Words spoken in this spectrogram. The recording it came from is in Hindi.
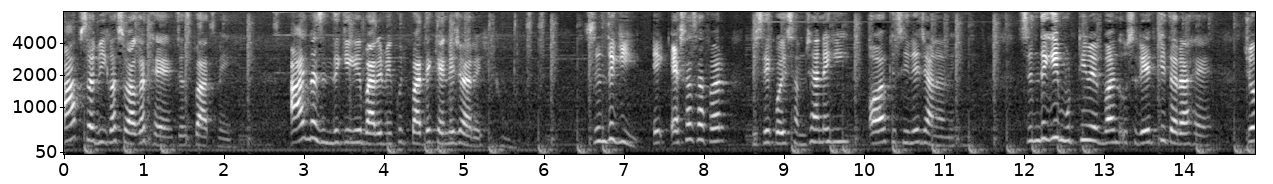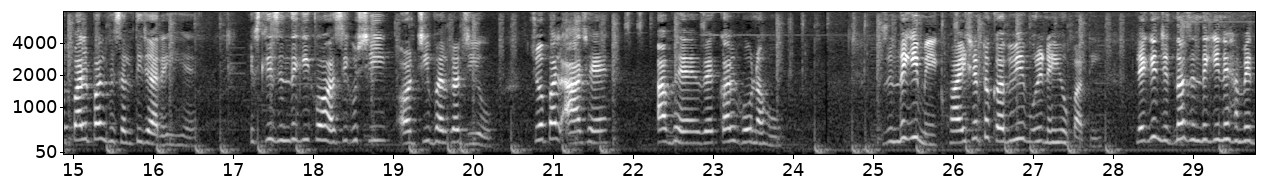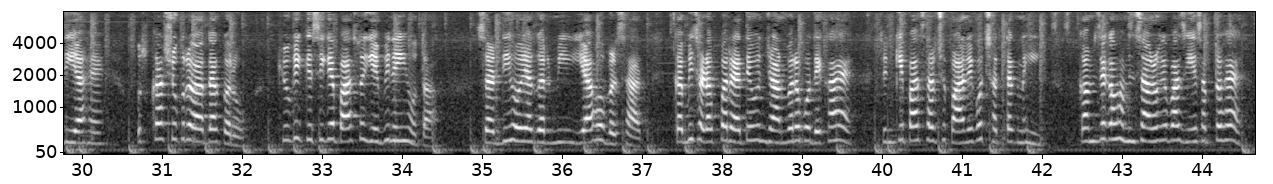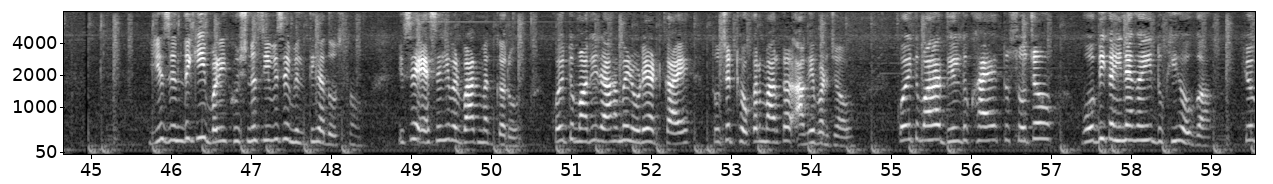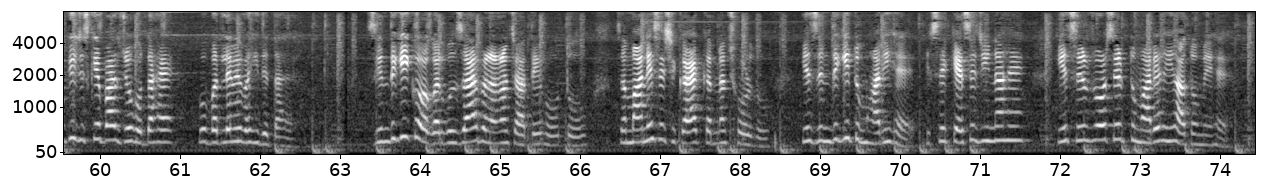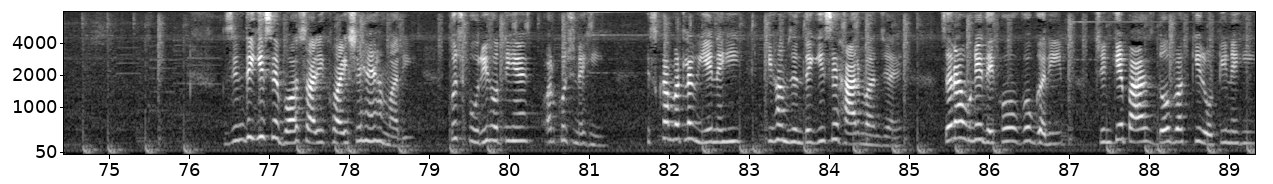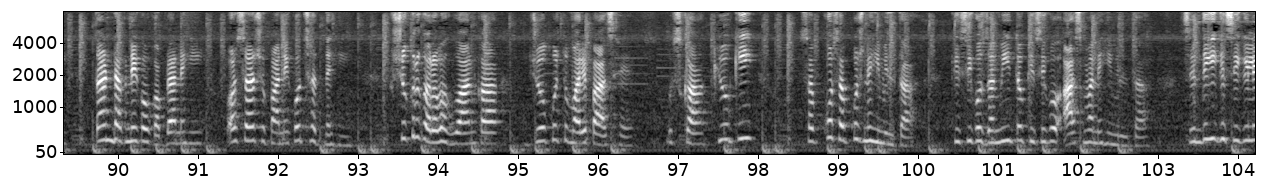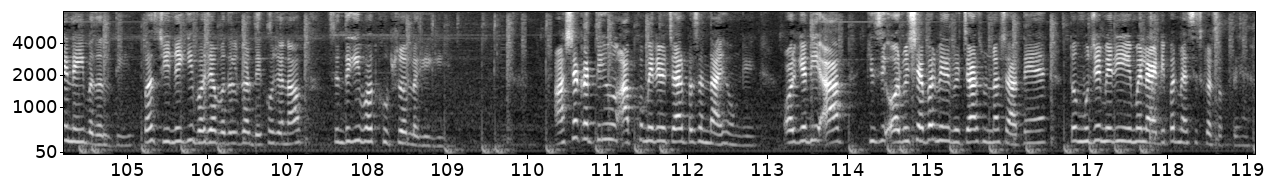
आप सभी का स्वागत है जज्बात में। आज मैं ज़िंदगी के बारे में कुछ बातें कहने जा रही हूँ। ज़िंदगी एक ऐसा सफ़र जिसे कोई समझा नहीं और किसी ने जाना नहीं। ज़िंदगी मुट्ठी में बंद उस रेत की तरह है जो पल पल फिसलती जा रही है। इसलिए ज़िंदगी को हँसी खुशी और जी भर कर जियो। जो पल आज है, अब है, वह कल हो न हो। ज़िंदगी में ख्वाहिशें तो कभी भी पूरी नहीं हो पाती। लेकिन जितना ज़िंदगी ने हमें दिया है, उसका शुक्र अदा करो, क्योंकि किसी के पास तो ये भी नहीं होता। सर्दी हो या गर्मी, या हो बरसात, कभी सड़क पर रहते उन जानवरों को देखा है, जिनके पास सर छुपाने को छत तक नहीं। कम से कम हम इंसानों के पास ये सब तो है। ये ज़िंदगी बड़ी खुशनसीबी से मिलती है दोस्तों। इसे ऐसे ही बर्बाद मत करो। कोई तुम्हारी राह में रोड़े अटकाए तो उसे ठोकर मारकर आगे बढ़ जाओ। कोई तुम्हारा दिल दुखाए तो सोचो वो भी कहीं ना कहीं दुखी होगा, क्योंकि जिसके पास जो होता है, वो बदले में वही देता है। ज़िंदगी को अगर गुलजार बनाना चाहते हो तो ज़माने से शिकायत करना छोड़ दो। ये ज़िंदगी तुम्हारी है, इसे कैसे जीना है? ये सिर्फ़ और सिर्फ़ तुम्हारे ही हाथों में है। ज़िंदगी से बहुत सारी ख्वाहिशें हैं हमारी। कुछ पूरी होती हैं और कुछ नहीं। इसका मतलब ये नहीं कि हम ज़िंदगी से हार मान जाएँ। ज़रा उन्हें देखो, वो गरीब जिनके पास दो वक्त की रोटी नहीं, तन ढकने को कपड़ा नहीं और सर छुपाने को छत नहीं। शुक्र करो भगवान का जो कुछ तुम्हारे पास है। उसका, क्योंकि सबको सब कुछ नहीं मिलता। किसी को ज़मीन तो किसी को आसमान नहीं मिलता। ज़िंदगी किसी के लिए नहीं बदलती। बस जीने की वजह बदल कर देखो जनाब, ज़िंदगी बहुत खूबसूरत लगेगी। आशा करती हूँ आपको मेरे विचार पसंद आए होंगे। और यदि आप किसी और विषय पर मेरे विचार सुनना चाहते हैं तो मुझे मेरी ईमेल आईडी पर मैसेज कर सकते हैं।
